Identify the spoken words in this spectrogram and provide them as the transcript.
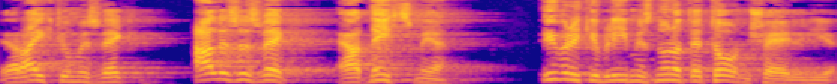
der Reichtum ist weg, alles ist weg, er hat nichts mehr. Übrig geblieben ist nur noch der Totenschädel hier.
